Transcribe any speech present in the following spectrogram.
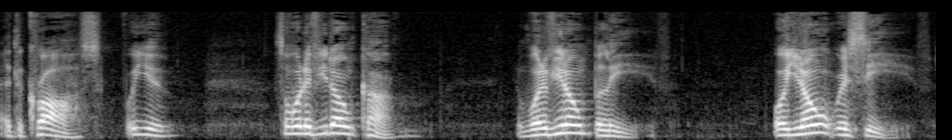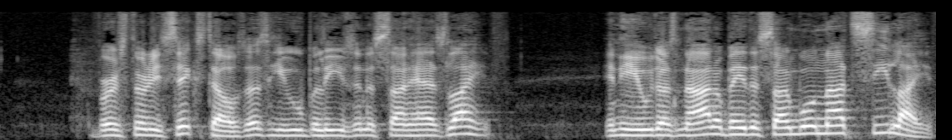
at the cross for you. So, what if you don't come? What if you don't believe? Or you don't receive? Verse 36 tells us, He who believes in the Son has life. And he who does not obey the Son will not see life,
